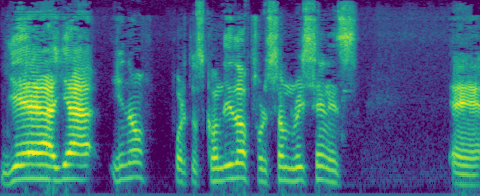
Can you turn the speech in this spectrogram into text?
Yeah, yeah. You know, Puerto Escondido, for some reason, is. Uh,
